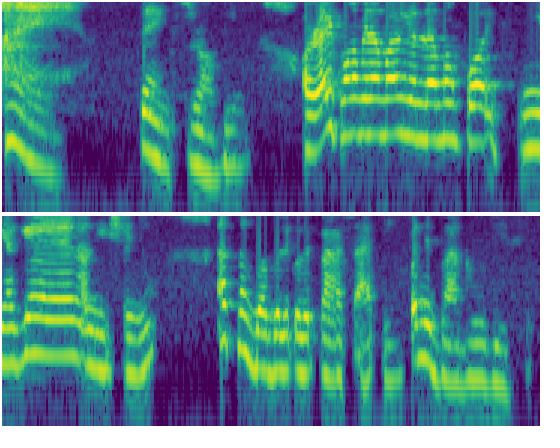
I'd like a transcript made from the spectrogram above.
Ay, thanks, Robin. Alright, mga minamahal, yan lamang po. It's me again, Alicia nyo. At nagbabalik ulit para sa ating panibagong video.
